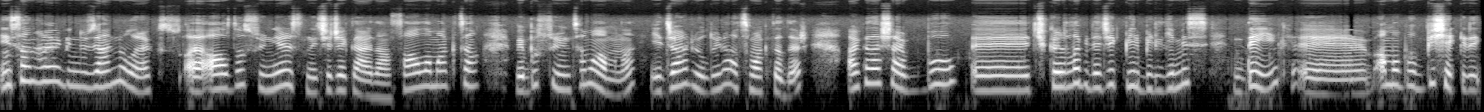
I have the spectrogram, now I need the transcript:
İnsan her gün düzenli olarak aldığı suyun yarısını içeceklerden sağlamakta ve bu suyun tamamını idrar yoluyla atmaktadır. Arkadaşlar bu e, çıkarılabilecek bir bilgimiz değil e, ama bu bir şekilde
